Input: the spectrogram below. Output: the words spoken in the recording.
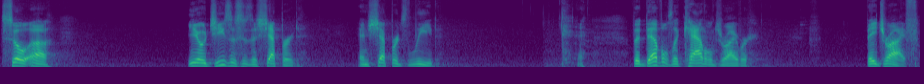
So, uh, you know, Jesus is a shepherd, and shepherds lead. the devil's a cattle driver, they drive.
